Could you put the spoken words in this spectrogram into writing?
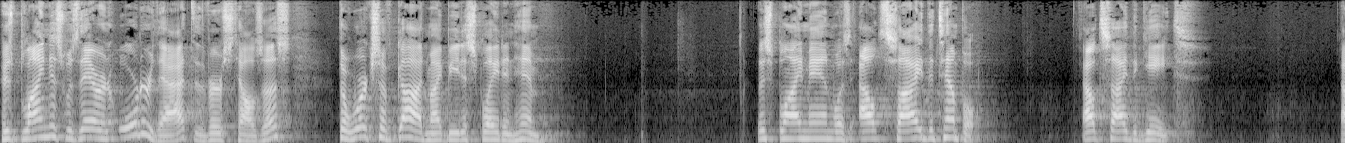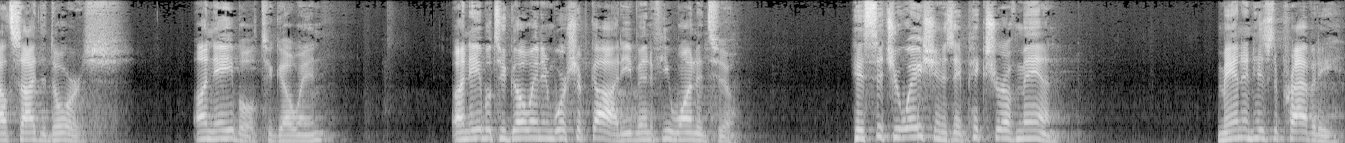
His blindness was there in order that, the verse tells us, the works of God might be displayed in him. This blind man was outside the temple. outside the gate, outside the doors, unable to go in, unable to go in and worship God, even if he wanted to. His situation is a picture of man man in his depravity,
